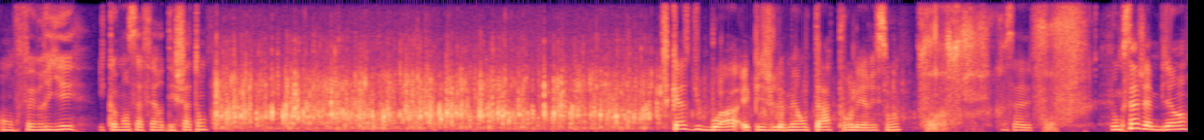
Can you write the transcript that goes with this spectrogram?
En février, ils commencent à faire des chatons. casse du bois et puis je le mets en tas pour les hérissons. Donc ça j'aime bien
